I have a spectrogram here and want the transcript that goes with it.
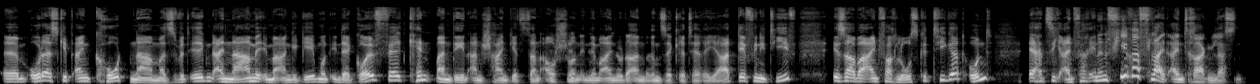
Ähm, oder es gibt einen Codenamen. Also es wird irgendein Name immer angegeben. Und in der Golfwelt kennt man den anscheinend jetzt dann auch schon in dem einen oder anderen Sekretariat. Definitiv. Ist aber einfach losgetigert und er hat sich einfach in einen Viererflight eintragen lassen.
